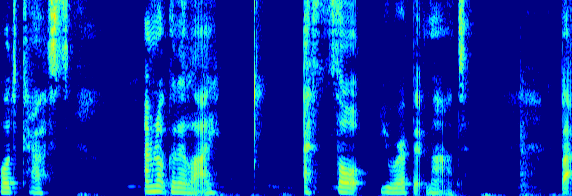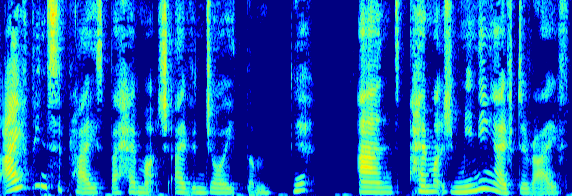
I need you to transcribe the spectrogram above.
podcasts i'm not going to lie i thought you were a bit mad but i've been surprised by how much i've enjoyed them Yeah. and how much meaning I've derived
